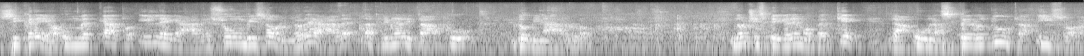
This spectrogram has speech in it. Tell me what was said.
si crea un mercato illegale su un bisogno reale, la criminalità può dominarlo. Non ci spiegheremo perché da una sperduta isola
